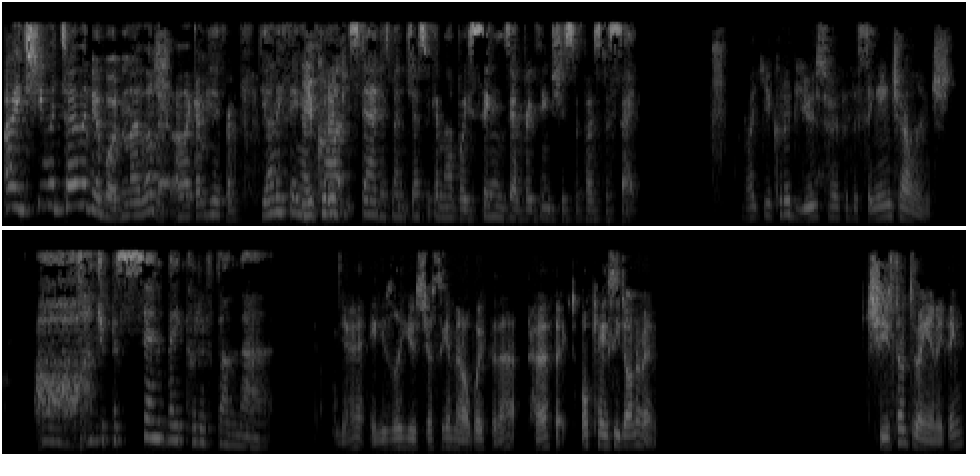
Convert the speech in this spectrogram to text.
I mean, she would totally be on board, and I love it. I like, I'm here for it. The only thing I You could've- can't stand is when Jessica Mauboy sings everything she's supposed to say. Like, you could have used her for the singing challenge. Oh, 100% they could have done that. Yeah, easily use Jessica Mauboy for that. Perfect. Or Casey Donovan. She's not doing anything.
